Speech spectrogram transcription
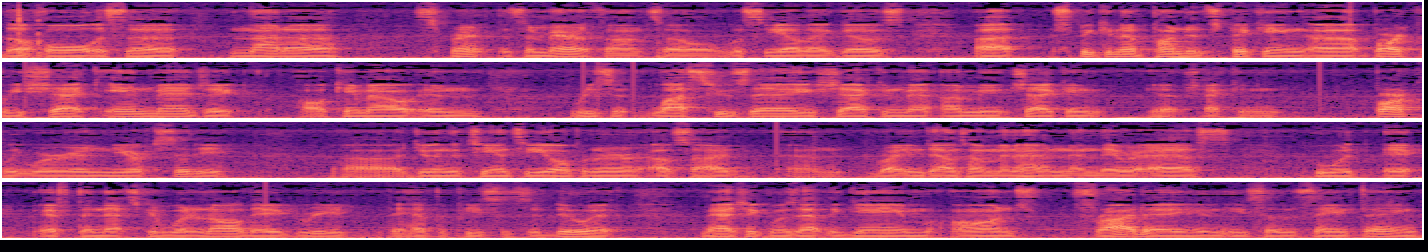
the whole. It's a not a sprint. It's a marathon. So let's see how that goes. Uh, speaking of pundits picking, uh, Barkley, Shaq, and Magic all came out in recent last Tuesday. Shaq and I mean Shaq and yeah Shaq and Barkley were in New York City uh, doing the TNT opener outside and right in downtown Manhattan, and they were asked who would if the Nets could win it all. They agreed they have the pieces to do it. Magic was at the game on Friday, and he said the same thing.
